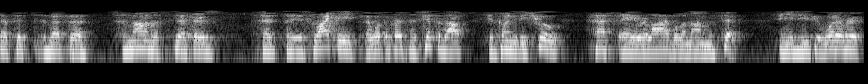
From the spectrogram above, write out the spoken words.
that the, that the anonymous, that there's, that it's likely that what the person has tipped about is going to be true, that's a reliable anonymous tip. And you, you can, whatever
